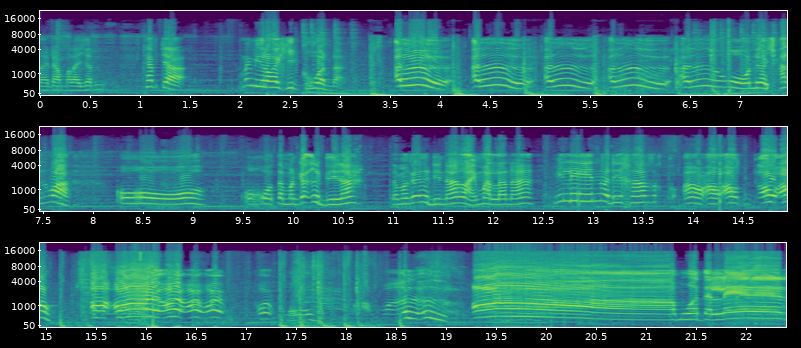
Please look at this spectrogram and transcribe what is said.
นายทำอะไรฉัน แทบจะไม่มีรอยขีดข่วนอะ เออ เออ เออ เออ เออ โอ้โหเหนือชั้นว่ะ โอ้โห โอ้โห แต่มันก็อึดดีนะ แต่มันก็อึดดีนะหลายหมัดแล้วนะมิลินสวัสดีครับเอาเอาเอาเอาเอาเอาโอ้ยโอ้ยโอ้ยโอ้ยโอ้ยโอ้ยเออเอออ๋อมัวแต่เล่น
